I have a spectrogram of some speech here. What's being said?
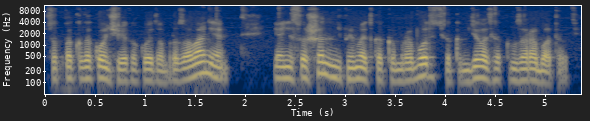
закончили какое-то образование, и они совершенно не понимают, как им работать, как им делать, как им зарабатывать.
